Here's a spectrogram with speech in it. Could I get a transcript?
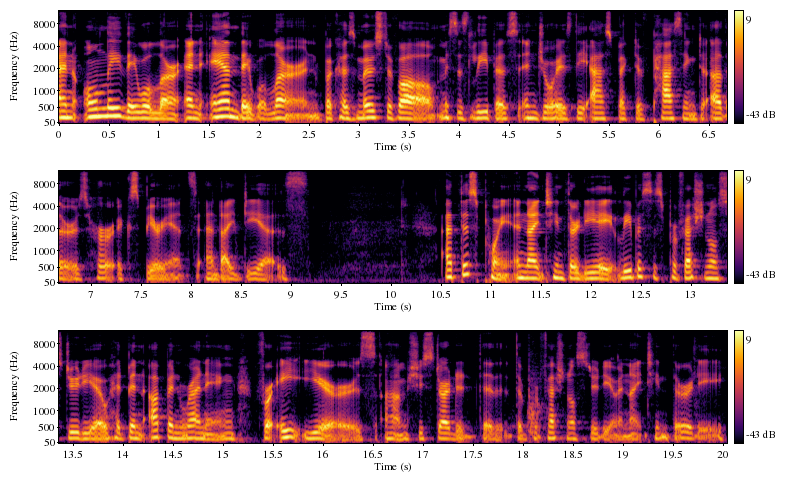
and only they will learn and, and they will learn because most of all mrs liebes enjoys the aspect of passing to others her experience and ideas at this point in 1938, Liebes's professional studio had been up and running for eight years. Um, she started the, the professional studio in 1930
